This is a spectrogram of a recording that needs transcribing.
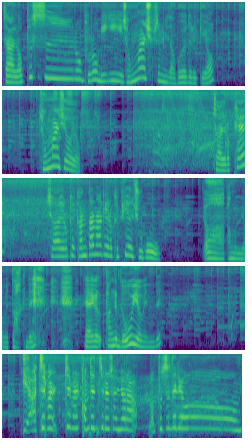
자, 러프스로 브록 이기기 정말 쉽습니다. 보여드릴게요. 정말 쉬워요. 자, 이렇게. 자, 이렇게 간단하게 이렇게 피해주고. 아, 방금 위험했다. 근데. 야, 이거 방금 너무 위험했는데? 야, 제발, 제발 컨텐츠를 살려라. 러프스 대령.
